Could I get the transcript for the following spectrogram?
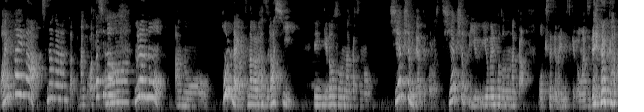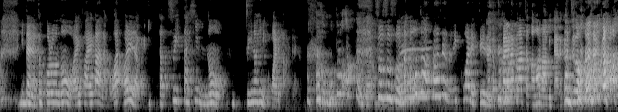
w i f i がつながらんかった。なんか私の村のあの本来はつながるはずらしいねんけどそのなんかその市役所みたいなところ市役所っていう呼べるほどのなんか大きさじゃないですけどマジで。なんかみたいなところの w i f i がなんかわ我らが行った着いた日の次の日に壊れたあそう本当はあったんだ。なそうそうそう。なんか本当はあったはずやのに壊れてなんか使えなくなっちゃったまだみたいな感じの。なんか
